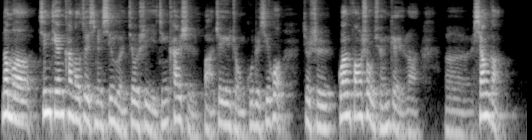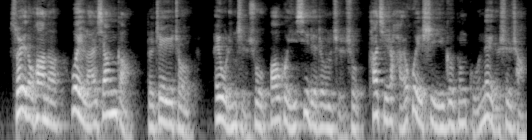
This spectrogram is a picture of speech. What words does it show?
那么今天看到最新的新闻，就是已经开始把这一种股指期货就是官方授权给了呃香港。所以的话呢，未来香港的这一种 A 五零指数，包括一系列这种指数，它其实还会是一个跟国内的市场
